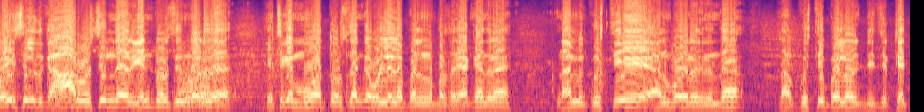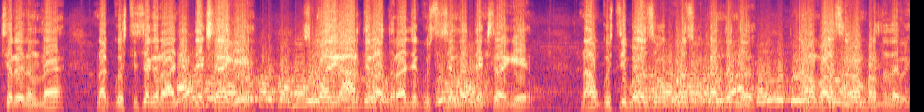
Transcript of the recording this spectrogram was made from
ವಯಸ್ಸಿಲ್ಲದಕ್ಕೆ ಆರು ವರ್ಷದಿಂದ ಎಂಟು ವರ್ಷದಿಂದ ಹಿಡಿದು ಹೆಚ್ಚಿಗೆ ಮೂವತ್ತು ವರ್ಷ ತನಕ ಒಳ್ಳೊಳ್ಳೆ ಪೈಲನ್ ಬರ್ತಾರೆ. ಯಾಕಂದ್ರೆ ನಮಗೆ ಕುಸ್ತಿ ಅನುಭವ ಇರೋದ್ರಿಂದ ನಾವು ಕುಸ್ತಿ ಪೈಲನ್ ಟಚ್ ಇರೋದ್ರಿಂದ ನಾವು ಕುಸ್ತಿ ಸಂಘ ರಾಜ್ಯ ಅಧ್ಯಕ್ಷರಾಗಿ ಸುಮಾರು ಈಗ ಆರು ತಿಂಗಳಾಯ್ತು ರಾಜ್ಯ ಕುಸ್ತಿ ಸಂಘದ ಅಧ್ಯಕ್ಷರಾಗಿ. ನಾವು ಕುಸ್ತಿ ಬಳಸಬೇಕು ಬಳಸಬೇಕಂತಂದು ನಾವು ಭಾಳ ಶ್ರಮ ಪಡ್ತಿದ್ದೇವೆ.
